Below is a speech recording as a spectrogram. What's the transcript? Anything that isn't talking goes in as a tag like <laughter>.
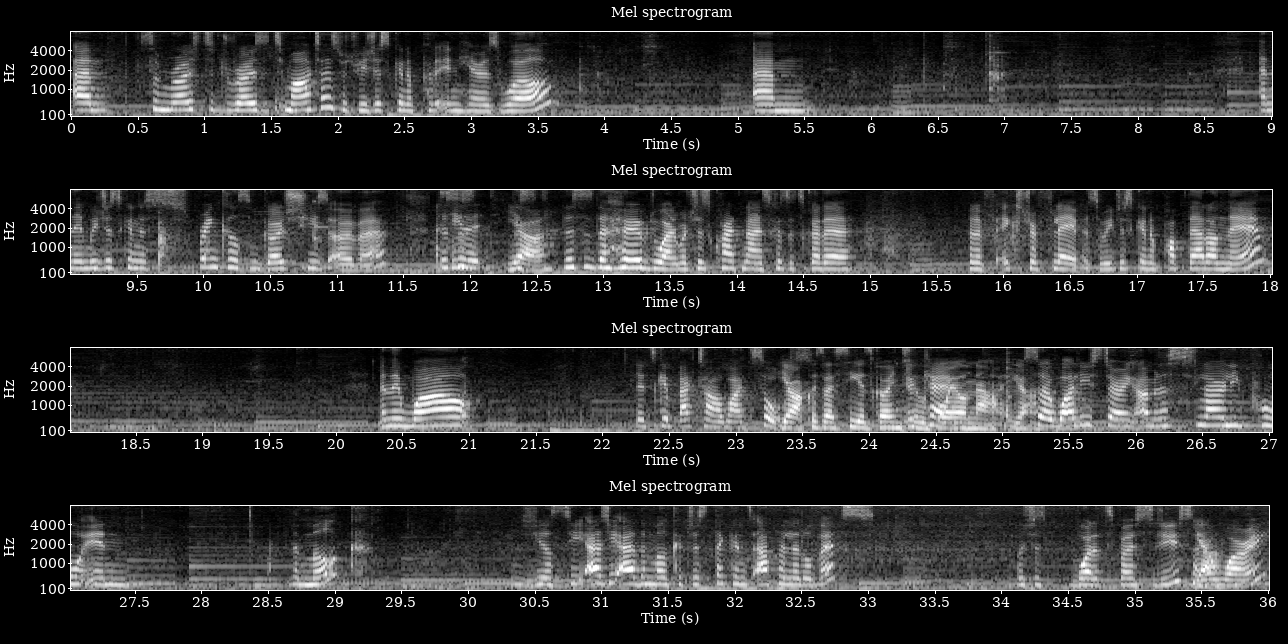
Um, some roasted rosa tomatoes, which we're just going to put in here as well. Um, and then we're just going to sprinkle some goat cheese over. This is that- this- yeah. This, is the herbed one, which is quite nice because it's got a bit of extra flavor. So we're just going to pop that on there. And then while let's get back to our white sauce. Yeah, because I see it's going to Okay. boil now. Yeah. So while you're stirring, I'm going to slowly pour in the milk. As you'll see, as you add the milk, it just thickens up a little bit, which is what it's supposed to do. So Yeah. don't worry.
